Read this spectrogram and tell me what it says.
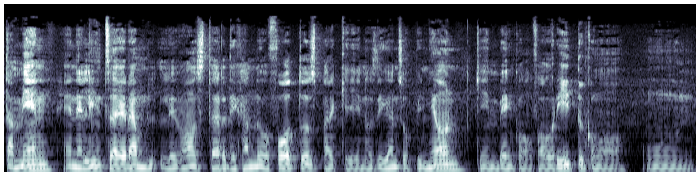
También en el Instagram les vamos a estar dejando fotos para que nos digan su opinión, quién ven como favorito, como un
